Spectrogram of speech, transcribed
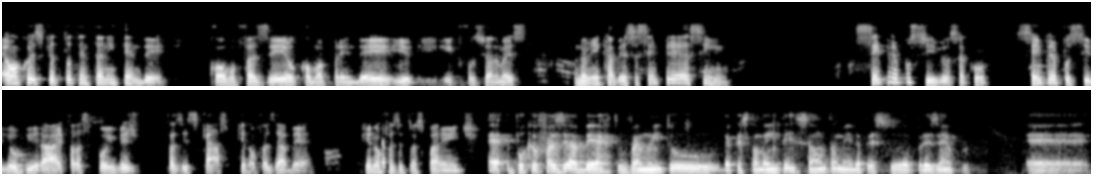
é uma coisa que eu estou tentando entender como fazer ou como aprender e, que funciona, mas na minha cabeça sempre é assim, sempre é possível, sacou? Sempre é possível virar e falar assim, pô, em vez de fazer escasso, por que não fazer aberto? Por que não fazer transparente? É, porque o fazer aberto vai muito da questão da intenção também da pessoa. Por exemplo, é,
